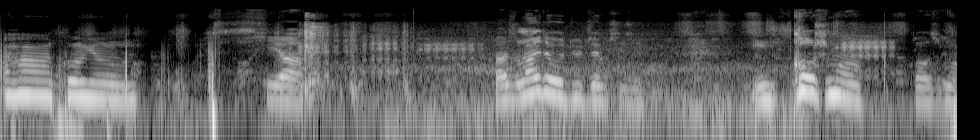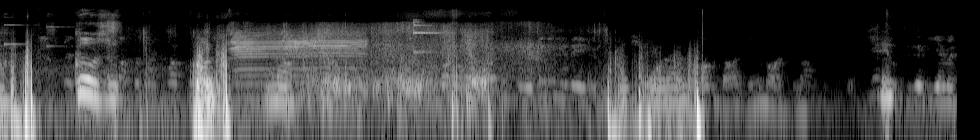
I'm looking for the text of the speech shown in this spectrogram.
Aha koyun. Ya. Kazmayla öldüreceğim sizi. Kozma. Kozma. Kozma. Kozma. Babam daha yeni maaşını almıştı. Gelin size bir yemek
